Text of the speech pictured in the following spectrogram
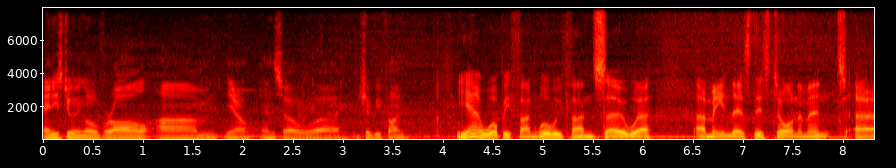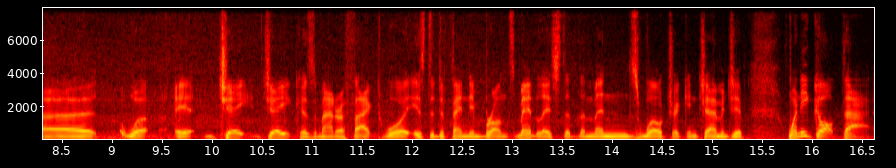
and he's doing overall. Um, you know, and so uh, it should be fun. Yeah, will be fun. Will be fun. So, uh, I mean, there's this tournament. Uh, what it, Jake, Jake, as a matter of fact, wa is the defending bronze medalist at the men's World Tricking Championship. When he got that,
